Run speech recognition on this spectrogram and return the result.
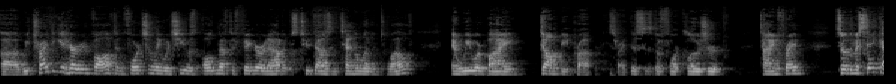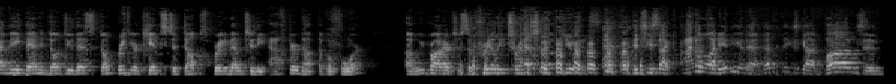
Uh, we tried to get her involved. Unfortunately, when she was old enough to figure it out, it was 2010, 11, 12, and we were buying dumpy properties, right? This is the foreclosure time frame. So the mistake I made then, and don't do this, don't bring your kids to dumps, bring them to the after, not the before. Uh, we brought her to some really trashed up units, and she's like, "I don't want any of that. That thing's got bugs, and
